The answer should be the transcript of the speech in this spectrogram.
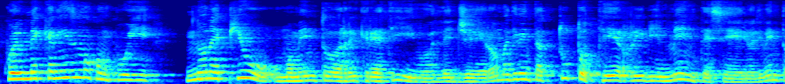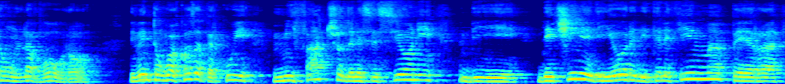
Quel meccanismo con cui non è più un momento ricreativo e leggero, ma diventa tutto terribilmente serio, diventa un lavoro, diventa un qualcosa per cui mi faccio delle sessioni di decine di ore di telefilm per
